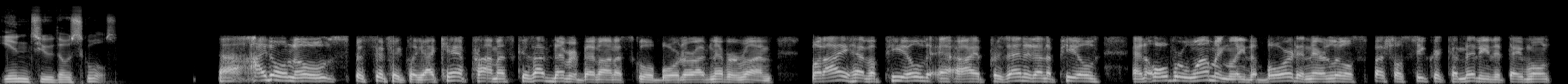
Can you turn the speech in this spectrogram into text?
into those schools? Uh, I don't know specifically. I can't promise because I've never been on a school board or I've never run. But I have appealed, I presented and appealed, and overwhelmingly the board and their little special secret committee that they won't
